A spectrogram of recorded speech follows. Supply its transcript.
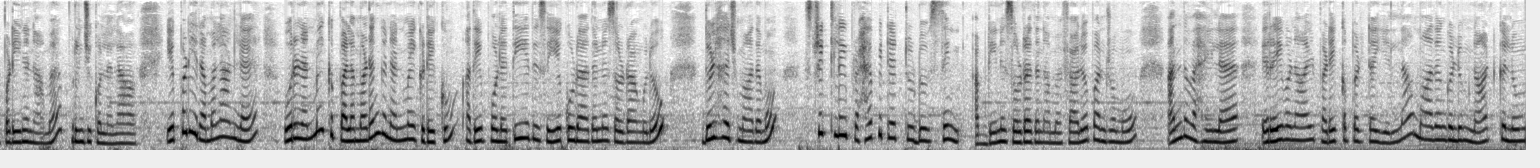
அப்படின்னு நாம் புரிஞ்சு கொள்ளலாம் எப்படி ரமலானில் ஒரு நன்மைக்கு பல மடங்கு நன்மை கிடைக்கும் அதே போல் தீயது செய்யக்கூடாதுன்னு சொல்கிறாங்களோ துல்ஹஜ் மாதமும் strictly prohibited to do sin அப்படின்னு சொல்கிறத நம்ம ஃபாலோ பண்ணுறோமோ அந்த வகையில் இறைவனால் படைக்கப்பட்ட எல்லா மாதங்களும் நாட்களும்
